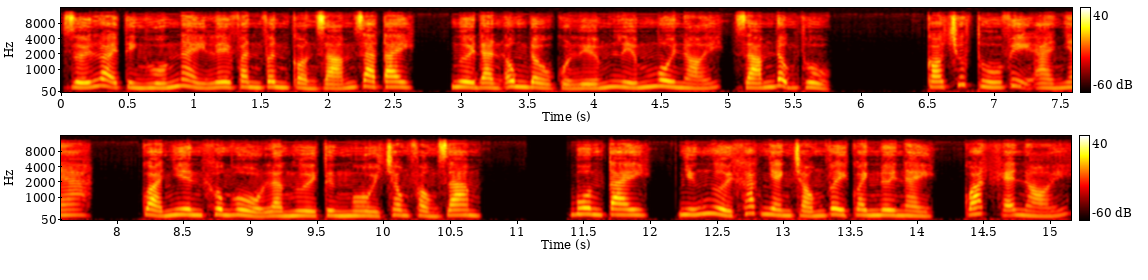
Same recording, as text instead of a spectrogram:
dưới loại tình huống này Lê Văn Vân còn dám ra tay, người đàn ông đầu của liếm liếm môi nói, dám động thủ. Có chút thú vị à nha, quả nhiên không hổ là người từng ngồi trong phòng giam. Buông tay, những người khác nhanh chóng vây quanh nơi này, quát khẽ nói.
